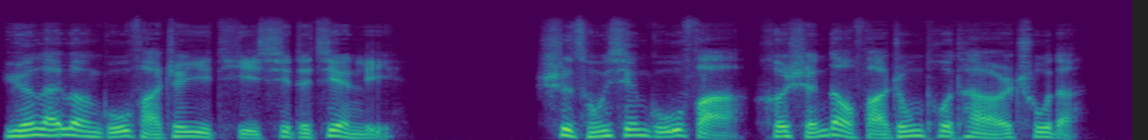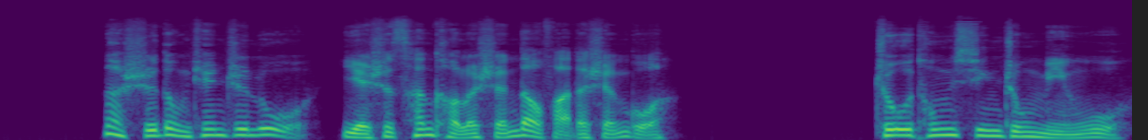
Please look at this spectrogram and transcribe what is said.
原来乱古法这一体系的建立，是从仙古法和神道法中脱胎而出的。那十洞天之路也是参考了神道法的神国。周通心中明悟，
